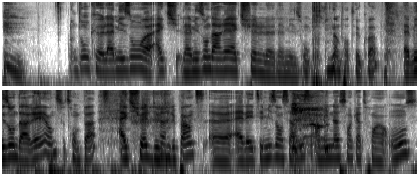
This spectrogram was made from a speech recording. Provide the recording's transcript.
donc euh, la maison euh, la maison d'arrêt actuelle, la maison n'importe quoi, la maison d'arrêt, on hein, ne se trompe pas, actuelle de Villepinte, elle a été mise en service en 1991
